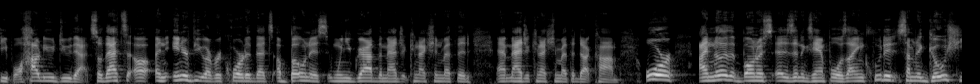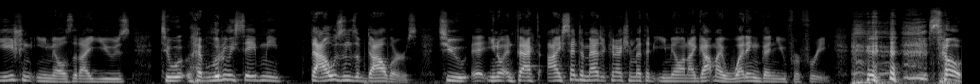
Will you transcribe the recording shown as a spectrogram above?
people. How do you do that? So that's a, an interview I recorded that's a bonus when you grab the Magic Connection method at magicconnectionmethod.com. Or another bonus as an example is I included some negotiation emails that I used to have literally saved me thousands of dollars to eh, you know in fact i sent a magic connection method email and i got my wedding venue for free so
